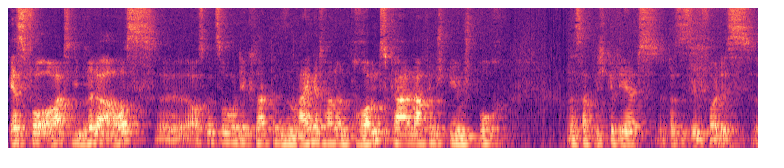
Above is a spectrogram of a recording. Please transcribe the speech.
erst vor Ort die Brille aus, äh, ausgezogen, die Kontaktlinsen reingetan und prompt kam nach dem Spiel ein Spruch. Und das hat mich gelehrt, dass es sinnvoll ist, äh,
